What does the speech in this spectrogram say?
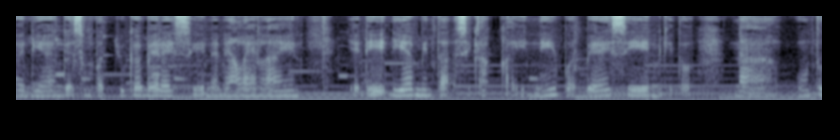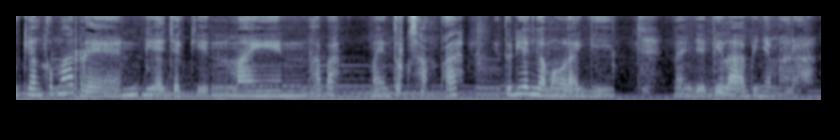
uh, dia nggak sempat juga beresin dan yang lain-lain. Jadi dia minta si kakak ini buat beresin gitu. Nah untuk yang kemarin diajakin main apa main truk sampah itu dia nggak mau lagi. Nah jadilah abinya marah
